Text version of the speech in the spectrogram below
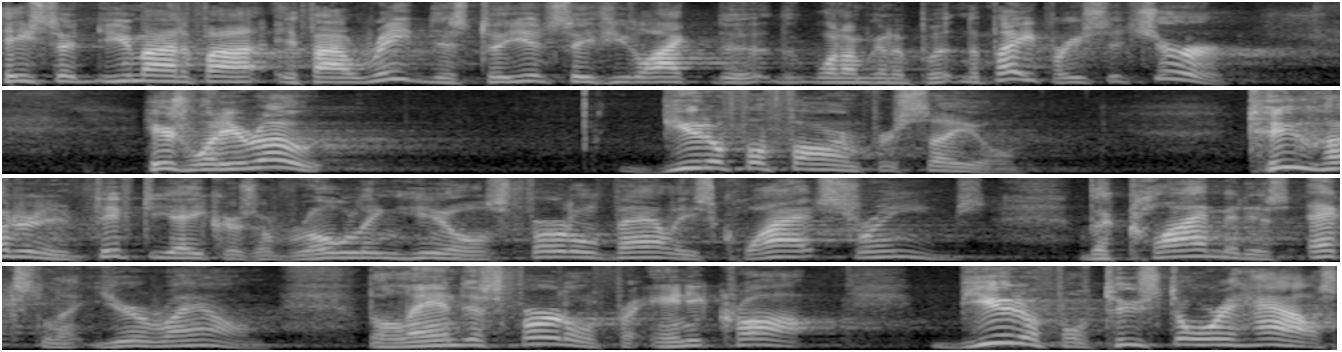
he said, Do you mind if I, if I read this to you and see if you like the, the, what I'm going to put in the paper? He said, Sure. Here's what he wrote Beautiful farm for sale. 250 acres of rolling hills, fertile valleys, quiet streams. The climate is excellent year round. The land is fertile for any crop. Beautiful two story house,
